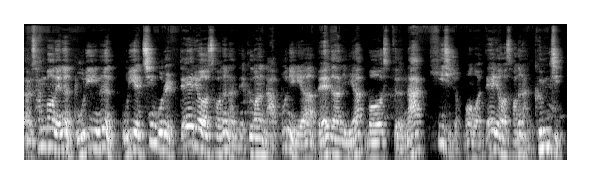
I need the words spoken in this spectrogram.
그다음에 3번에는 우리는 우리의 친구를 때려서는 안 돼. 그거는 나쁜 일이야. bad한 일이야. must not hit이죠. 뭐 뭐 때려서는 안 돼. 금지.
